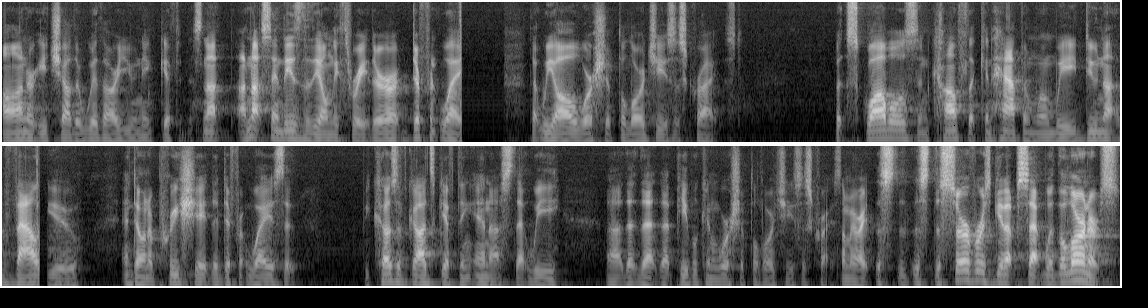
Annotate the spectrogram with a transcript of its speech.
honor each other with our unique giftedness. Not, I'm not saying these are the only three, there are different ways that we all worship the Lord Jesus Christ. But squabbles and conflict can happen when we do not value and don't appreciate the different ways that, because of God's gifting in us, that we uh, that, that, that people can worship the Lord Jesus Christ. Let me write this, this, the servers get upset with the learners.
